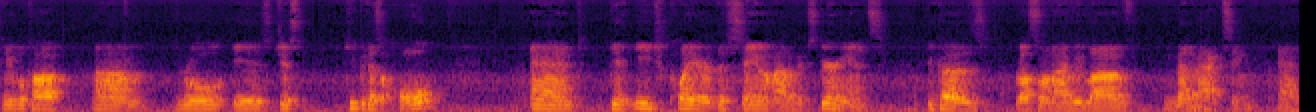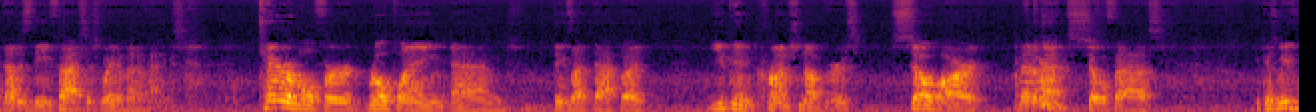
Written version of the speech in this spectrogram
tabletop um, rule is just keep it as a whole and give each player the same amount of experience because Russell and I we love metamaxing and that is the fastest way to metamax. Terrible for role playing and things like that, but you can crunch numbers so hard, metamax so fast because we've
